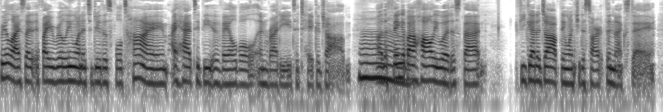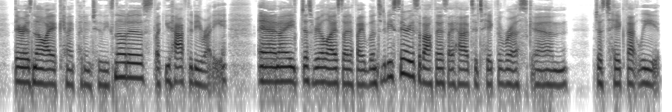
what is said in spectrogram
realized that if I really wanted to do this full time, I had to be available and ready to take a job. Mm. Uh, the thing about Hollywood is that if you get a job, they want you to start the next day. There is no, I can I put in two weeks notice. Like you have to be ready. And I just realized that if I wanted to be serious about this, I had to take the risk and just take that leap.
